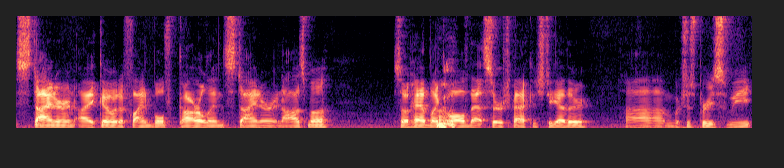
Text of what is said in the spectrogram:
Steiner and Eiko to find both Garland, Steiner, and Ozma. So it had like Mhm. all of that search package together, um, which was pretty sweet.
